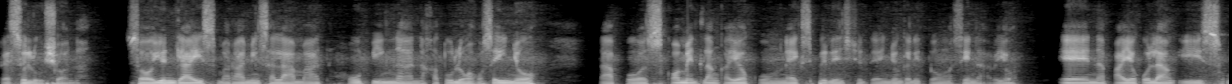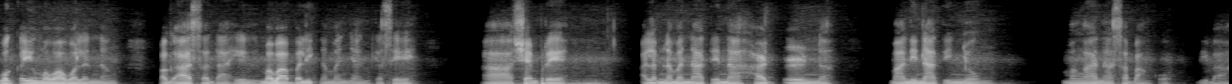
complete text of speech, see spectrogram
resolution. So, yun guys, maraming salamat. Hoping na nakatulong ako sa inyo. Tapos, comment lang kayo kung na-experience nyo din yung ganitong scenario. And napayo ko lang is, huwag kayong mawawalan ng pag-asa dahil mababalik naman yan kasi ah syempre alam naman natin na hard-earned money natin yung mga nasa bangko, ba?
